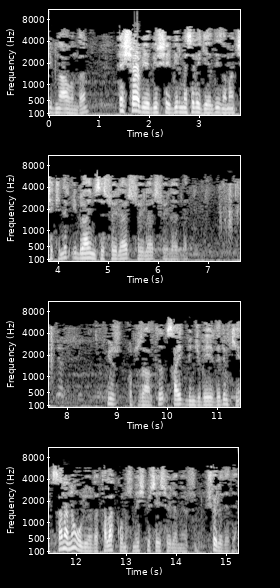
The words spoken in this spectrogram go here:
İbn Avun'dan Eşşabi'ye bir şey bir mesele geldiği zaman çekinir İbrahim ise söyler söyler söylerdi. 136 Said bin Cübeyr dedim ki sana ne oluyor da talak konusunda hiçbir şey söylemiyorsun. Şöyle dedi.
